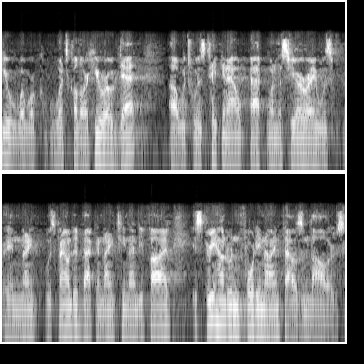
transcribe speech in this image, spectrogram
what what's called our hero debt, uh, which was taken out back when the CRA was in, was founded back in 1995, is $349,000.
